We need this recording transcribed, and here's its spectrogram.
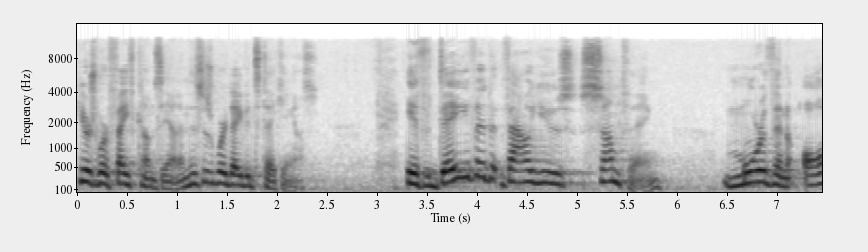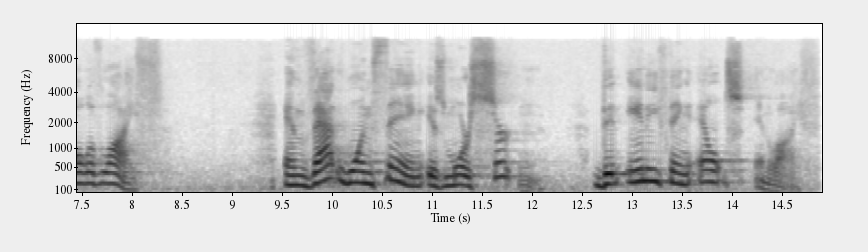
here's where faith comes in, and this is where David's taking us. If David values something more than all of life, and that one thing is more certain than anything else in life,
